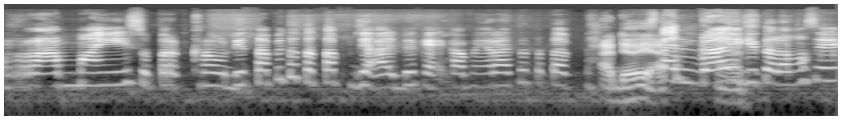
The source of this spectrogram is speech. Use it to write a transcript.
ramai super crowded tapi tuh tetap ja ada kayak kamera tuh tetap ada ya. standby gitu loh maksudnya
